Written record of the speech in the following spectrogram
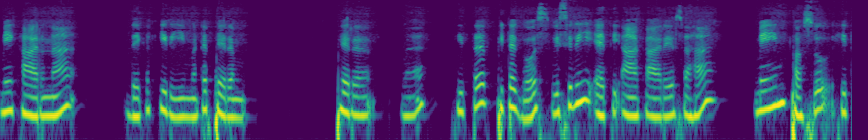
මේ කාරණා දෙක කිරීමට පෙරම පෙරම හිත පිටගොස් විසිරී ඇති ආකාරය සහ මේන් පසු හිත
